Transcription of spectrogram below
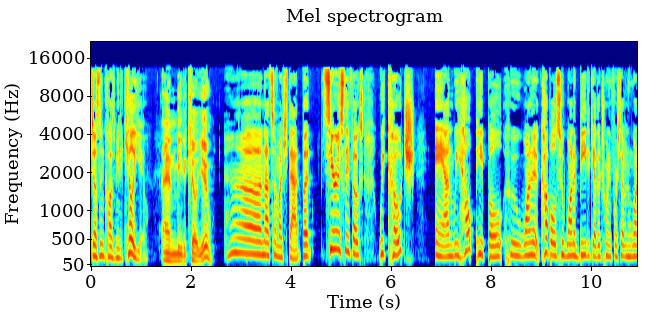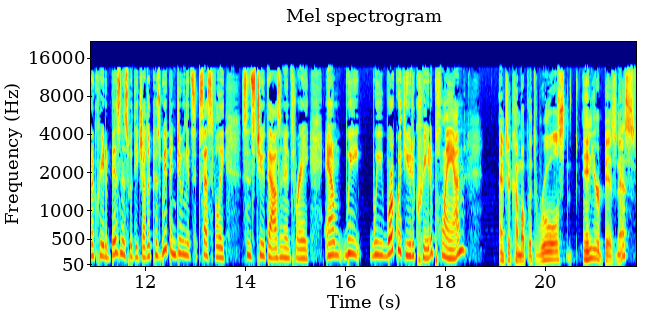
doesn't cause me to kill you? And me to kill you. Uh, not so much that. But seriously, folks, we coach and we help people who want to, couples who want to be together 24 7, who want to create a business with each other, because we've been doing it successfully since 2003. And we, we work with you to create a plan, And to come up with rules in your business.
